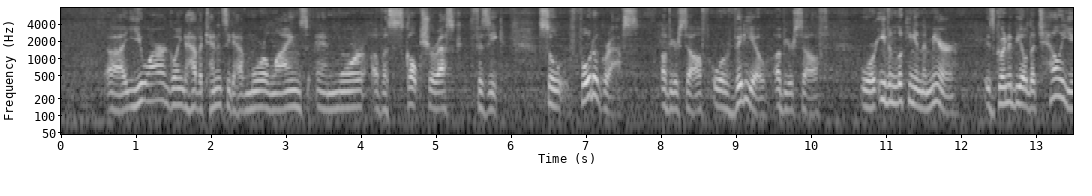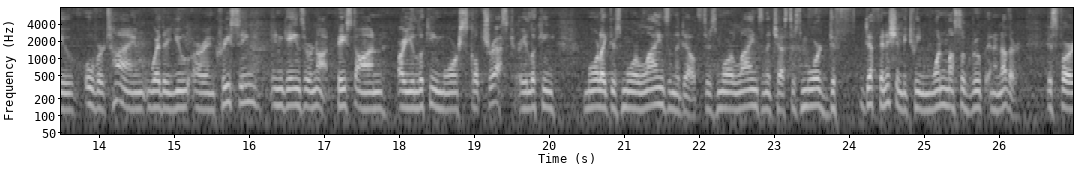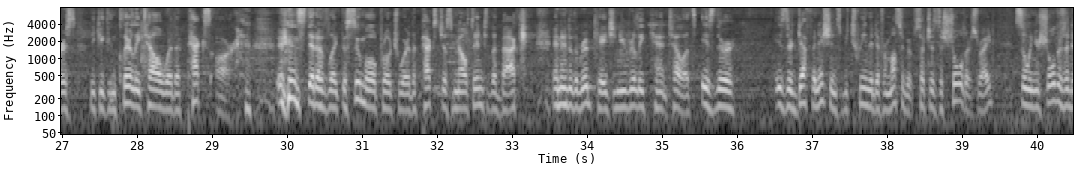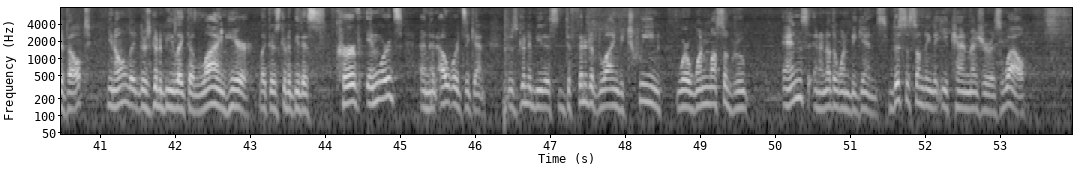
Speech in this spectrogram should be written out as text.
uh, you are going to have a tendency to have more lines and more of a sculpturesque physique. So photographs of yourself or video of yourself or even looking in the mirror is going to be able to tell you over time whether you are increasing in gains or not, based on are you looking more sculpturesque? Are you looking more like there's more lines in the delts, there's more lines in the chest, there's more def definition between one muscle group and another? As far as like you can clearly tell where the pecs are, instead of like the sumo approach where the pecs just melt into the back and into the rib cage and you really can't tell. It's is there is there definitions between the different muscle groups, such as the shoulders, right? So when your shoulders are developed, you know, like there's going to be like the line here, like there's going to be this curve inwards and then outwards again. There's going to be this definitive line between where one muscle group ends and another one begins. This is something that you can measure as well.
